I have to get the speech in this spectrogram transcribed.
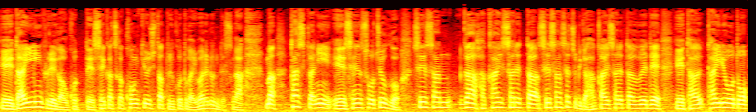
えー、大インフレが起こって生活が困窮したということが言われるんですが、まあ、確かに、えー、戦争直後生産が破壊された生産設備が破壊された上で、えー、大量の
